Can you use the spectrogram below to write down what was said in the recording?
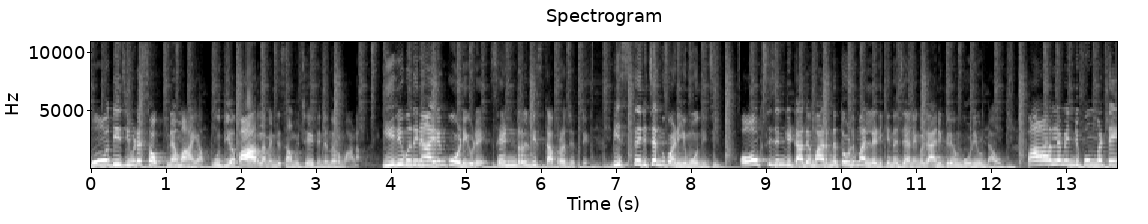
മോദിജിയുടെ സ്വപ്നമായ പുതിയ പാർലമെന്റ് സമുച്ചയത്തിന്റെ നിർമ്മാണം. ഇരുപതിനായിരം കോടിയുടെ സെൻട്രൽ വിസ്ത പ്രൊജക്ട്. വിസ്തരിച്ചങ്ങ് പണിയും മോദിജി. ഓക്സിജൻ കിട്ടാതെ മരണത്തോട് മല്ലടിക്കുന്ന ജനങ്ങളുടെ അനുഗ്രഹം കൂടി ഉണ്ടാവും. പാർലമെന്റ് പൊങ്ങട്ടെ?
